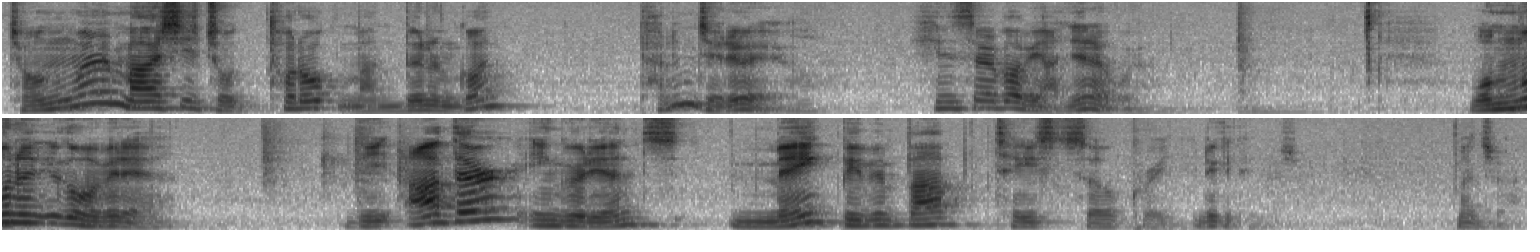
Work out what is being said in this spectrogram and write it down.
정말 맛이 좋도록 만드는 건 다른 재료예요. 흰쌀밥이 아니라고요. 원문을 읽어보면 이래. The other ingredients make bibimbap taste so great. 이렇게 된 거죠. 맞죠?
